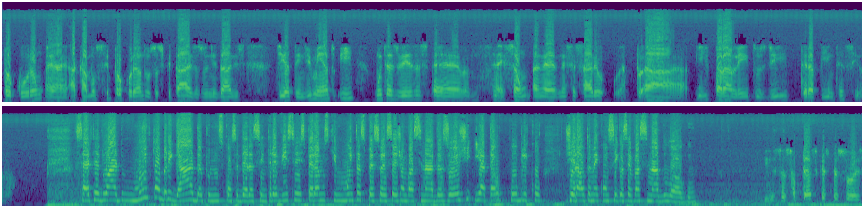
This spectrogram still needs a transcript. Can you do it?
procuram, é, acabam se procurando os hospitais, as unidades de atendimento e muitas vezes é, é são é necessário é, ir para leitos de terapia intensiva. Certo, Eduardo, muito obrigada por nos conceder essa entrevista e esperamos que muitas pessoas sejam vacinadas hoje e até o público geral também consiga ser vacinado logo. Isso, eu só peço que as pessoas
